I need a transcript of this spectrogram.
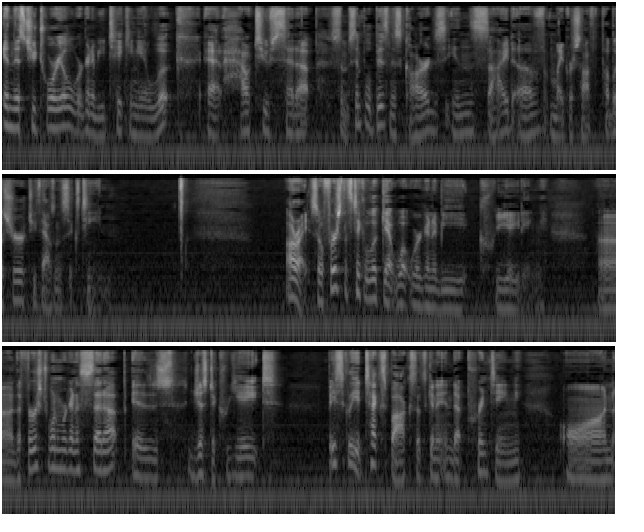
In this tutorial, we're going to be taking a look at how to set up some simple business cards inside of Microsoft Publisher 2016. Alright, so first let's take a look at what we're going to be creating. Uh, the first one we're going to set up is just to create basically a text box that's going to end up printing on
